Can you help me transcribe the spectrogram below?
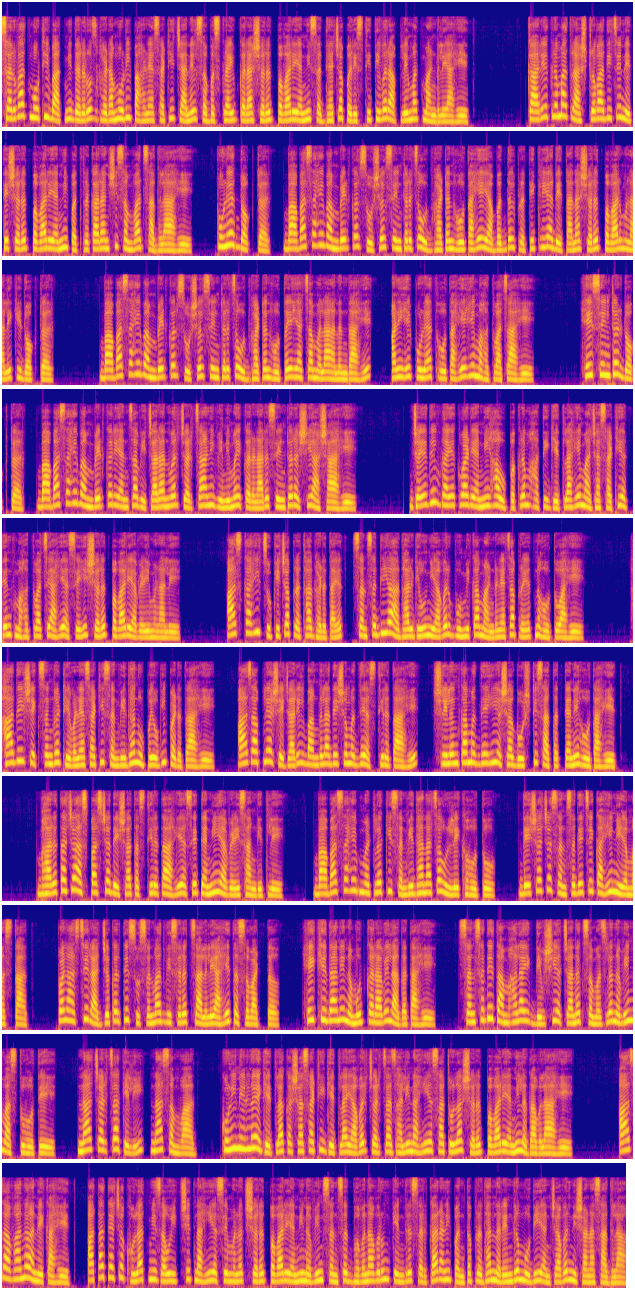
सर्वात मोठी बातमी दररोज घडामोडी पाहण्यासाठी चॅनेल सबस्क्राईब करा. शरद पवार यांनी सध्याच्या परिस्थितीवर आपले मत मांडले आहेत. कार्यक्रमात राष्ट्रवादीचे नेते शरद पवार यांनी पत्रकारांशी संवाद साधला आहे. पुण्यात डॉक्टर बाबासाहेब आंबेडकर सोशल सेंटरचं उद्घाटन होत आहे. याबद्दल प्रतिक्रिया देताना शरद पवार म्हणाले की डॉक्टर बाबासाहेब आंबेडकर सोशल सेंटरचं उद्घाटन होतंय याचा मला आनंद आहे आणि हे पुण्यात होत आहे हे महत्त्वाचं आहे. हे सेंटर डॉक्टर बाबासाहेब आंबेडकर यांचा विचारांवर चर्चा आणि विनिमय करणारं सेंटर अशी आशा आहे. जयदेव गायकवाड यांनी हा उपक्रम हाती घेतला हे माझ्यासाठी अत्यंत महत्त्वाचे आहे असेही शरद पवार यावेळी म्हणाले. आज काही चुकीच्या प्रथा घडतायत संसदीय आधार घेऊन यावर भूमिका मांडण्याचा प्रयत्न होतो आहे. हा देश एकसंघ ठेवण्यासाठी संविधान उपयोगी पडत आहे. आज आपल्या शेजारील बांगलादेशमध्ये अस्थिरता आहे श्रीलंकामध्येही अशा गोष्टी सातत्याने होत आहेत. भारताच्या आसपासच्या देशात अस्थिरता आहे असे त्यांनी यावेळी सांगितले. बाबासाहेब म्हटलं की संविधानाचा उल्लेख होतो. देशाच्या संसदेचे काही नियम असतात. पण आजचे राज्यकर्ते सुसंवाद विसरत चालले आहेत असं वाटतं. हे खेदाने नमूद करावे लागत आहे. संसदेत आम्हाला एक दिवशी अचानक समजलं नवीन वास्तू होते. ना चर्चा केली ना संवाद. कुणी निर्णय घेतला कशासाठी घेतला यावर चर्चा झाली नाही असा तुला शरद पवार यांनी लगावला आहे. आज आव्हानं अनेक आहेत. आता त्याच्या खोलात मी जाऊ इच्छित नाही असे म्हणत शरद पवार यांनी नवीन संसद भवनावरून केंद्र सरकार आणि पंतप्रधान नरेंद्र मोदी यांच्यावर निशाणा साधला.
